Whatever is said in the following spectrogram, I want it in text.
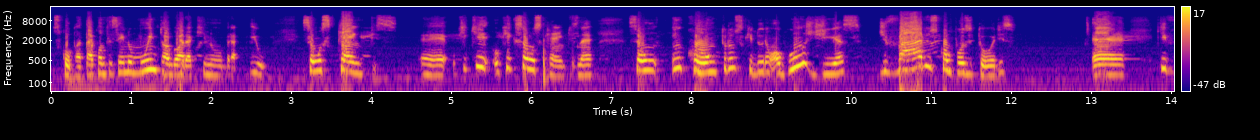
Desculpa, está acontecendo muito agora aqui no Brasil. São os camps. É, o que, que, o que, que são os camps, né? São encontros que duram alguns dias de vários compositores é, que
